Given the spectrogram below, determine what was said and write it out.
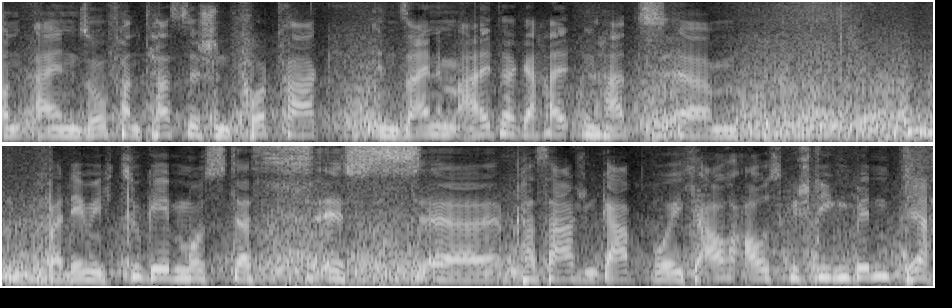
und einen so fantastischen Vortrag in seinem Alter gehalten hat, ähm, bei dem ich zugeben muss, dass es äh, Passagen gab, wo ich auch ausgestiegen bin. Ja.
